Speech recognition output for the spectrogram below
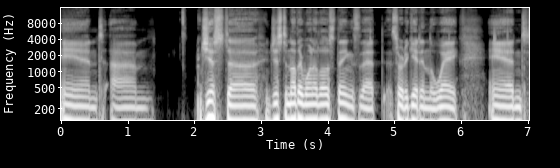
and um, just uh, just another one of those things that sort of get in the way. And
